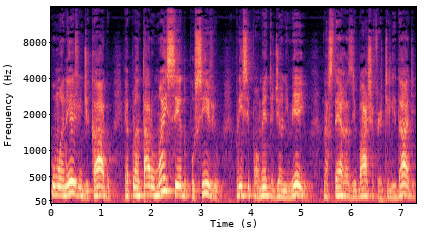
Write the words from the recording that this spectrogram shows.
o manejo indicado é plantar o mais cedo possível, principalmente de ano e meio, nas terras de baixa fertilidade,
